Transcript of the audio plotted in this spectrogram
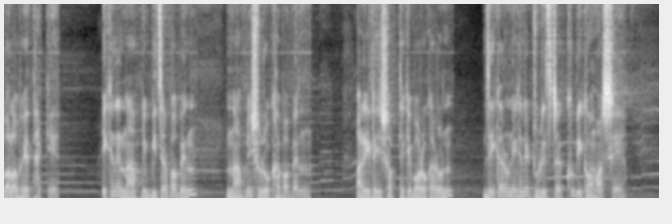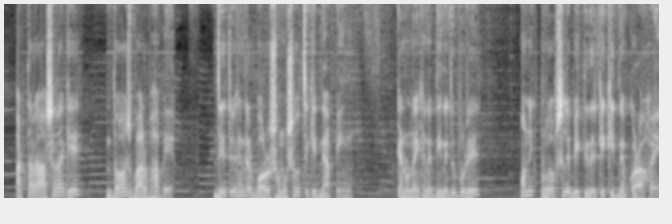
বলা হয়ে থাকে। এখানে না আপনি বিচার পাবেন, না আপনি সুরক্ষা পাবেন। আর এটাই সব থেকে বড় কারণ যেই কারণে এখানে ট্যুরিস্টরা খুবই কম আসে। আর তারা আসার আগে দশ বার ভাবে। যেহেতু এখানকার বড় সমস্যা হচ্ছে কিডন্যাপিং কেননা এখানে দিনে দুপুরে অনেক প্রভাবশালী ব্যক্তিদেরকে কিডন্যাপ করা হয়।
